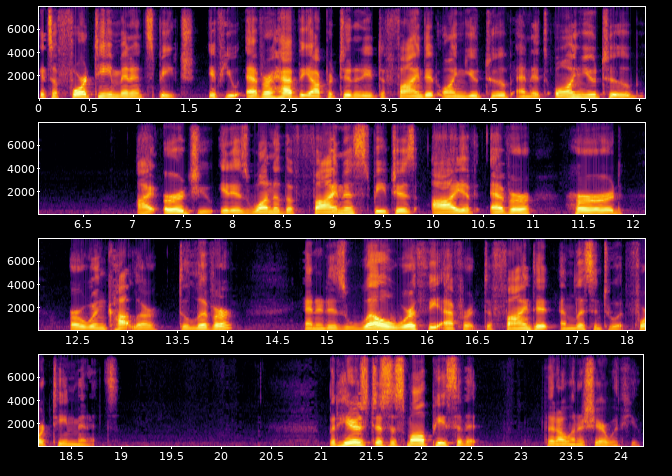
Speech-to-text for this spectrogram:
It's a 14 minute speech. If you ever have the opportunity to find it on YouTube, and it's on YouTube, I urge you, it is one of the finest speeches I have ever heard Irwin Cotler deliver, and it is well worth the effort to find it and listen to it. 14 minutes. But here's just a small piece of it that I want to share with you.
